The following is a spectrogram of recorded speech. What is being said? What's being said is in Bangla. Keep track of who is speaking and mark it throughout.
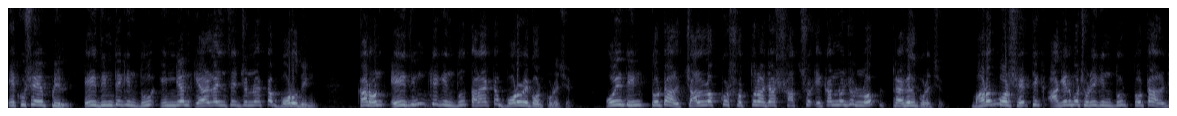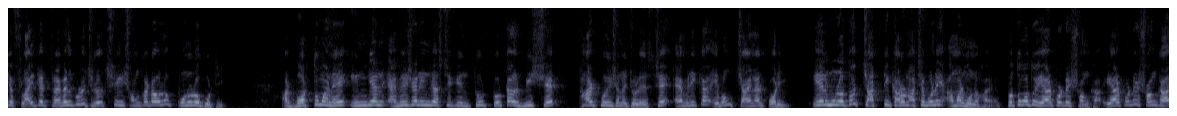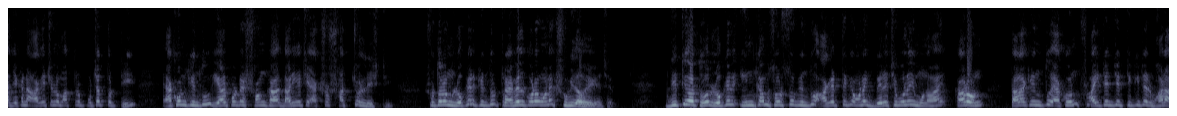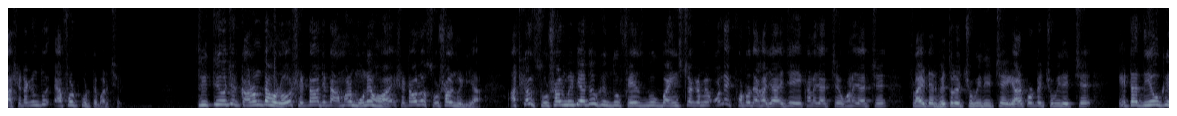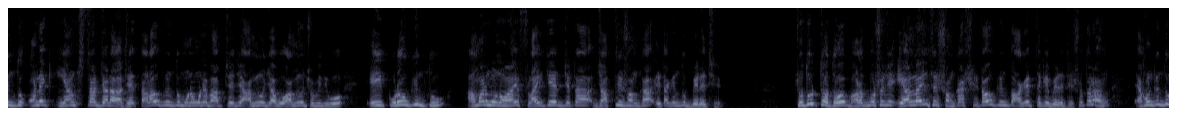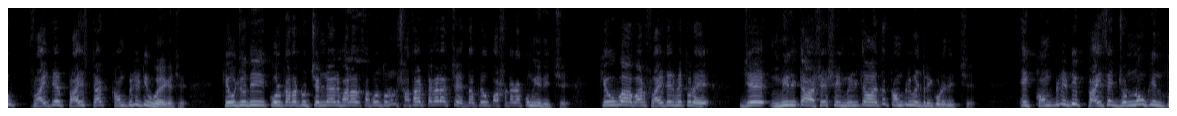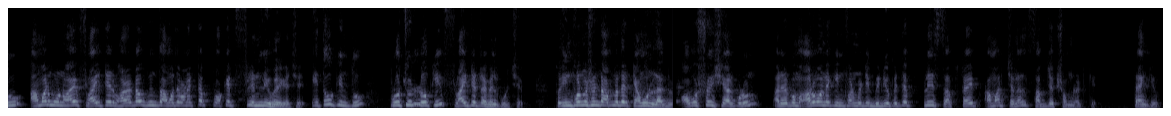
Speaker 1: একুশে এপ্রিল, এই দিনটি কিন্তু ইন্ডিয়ান এয়ারলাইন্সের জন্য একটা বড় দিন। কারণ এই দিনকে কিন্তু তারা একটা বড় রেকর্ড করেছে। ওই দিন টোটাল চার লক্ষ সত্তর হাজার সাতশো একান্ন জন লোক ট্রাভেল করেছে। ভারতবর্ষে ঠিক আগের বছরই কিন্তু টোটাল যে ফ্লাইটে ট্র্যাভেল করেছিল, সেই সংখ্যাটা হলো পনেরো কোটি। আর বর্তমানে ইন্ডিয়ান অ্যাভিয়েশন ইন্ডাস্ট্রি কিন্তু টোটাল বিশ্বের থার্ড পজিশনে চলে এসছে, আমেরিকা এবং চায়নার পরই। এর মূলত চারটি কারণ আছে বলেই আমার মনে হয়। প্রথমত এয়ারপোর্টের সংখ্যা। এয়ারপোর্টের সংখ্যা যেখানে আগে ছিল মাত্র পঁচাত্তরটি, এখন কিন্তু এয়ারপোর্টের সংখ্যা দাঁড়িয়েছে একশো সাতচল্লিশটি। সুতরাং লোকের কিন্তু ট্রাভেল করা অনেক সুবিধা হয়ে গেছে। দ্বিতীয়ত, লোকের ইনকাম সোর্সও কিন্তু আগের থেকে অনেক বেড়েছে বলেই মনে হয়, কারণ তারা কিন্তু এখন ফ্লাইটের যে টিকিটের ভাড়া, সেটা কিন্তু অ্যাফোর্ড করতে পারছে। তৃতীয় যে কারণটা হলো, সেটা যেটা আমার মনে হয়, সেটা হলো সোশ্যাল মিডিয়া আজকাল সোশ্যাল মিডিয়াতেও কিন্তু ফেসবুক বা ইনস্টাগ্রামে অনেক ফটো দেখা যায় যে এখানে যাচ্ছে, ওখানে যাচ্ছে ফ্লাইটের ভেতরের ছবি দিচ্ছে এয়ারপোর্টের ছবি দিচ্ছে। এটা দিয়েও কিন্তু অনেক ইয়াংস্টার যারা আছে, তারাও কিন্তু মনে মনে ভাবছে যে আমিও যাব, আমিও ছবি দিব। এই করেও কিন্তু আমার মনে হয় ফ্লাইটের যেটা যাত্রী সংখ্যা, এটা কিন্তু বেড়েছে। চতুর্থত, ভারতবর্ষে যে এয়ারলাইন্সের সংখ্যা, সেটাও কিন্তু আগের থেকে বেড়েছে। সুতরাং এখন কিন্তু ফ্লাইটের প্রাইসটা কম্পিটিটিভ হয়ে গেছে। কেউ যদি কলকাতা টু চেন্নাইয়ের ভাড়া সাপোজ ধরুন সাত হাজার টাকা রাখছে, তো কেউ পাঁচশো টাকা কমিয়ে দিচ্ছে। কেউ বা আবার ফ্লাইটের ভেতরে যে মিলটা আসে, সেই মিলটা হয়তো কমপ্লিমেন্টারি করে দিচ্ছে। এই কম্পিটিটিভ প্রাইসের জন্যও কিন্তু আমার মনে হয় ফ্লাইটের ভাড়াটাও কিন্তু আমাদের অনেকটা পকেট ফ্রেন্ডলি হয়ে গেছে। এতেও কিন্তু প্রচুর লোকই ফ্লাইটে ট্রাভেল করছে। তো ইনফরমেশনটা আপনাদের কেমন লাগল? অবশ্যই শেয়ার করুন। আর এরকম আরও অনেক ইনফরমেটিভ ভিডিও পেতে প্লিজ সাবস্ক্রাইব আমার চ্যানেল সাবজেক্ট সম্রাটকে। Thank you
